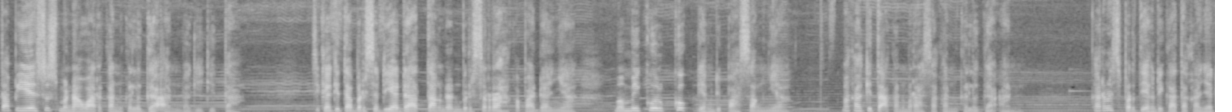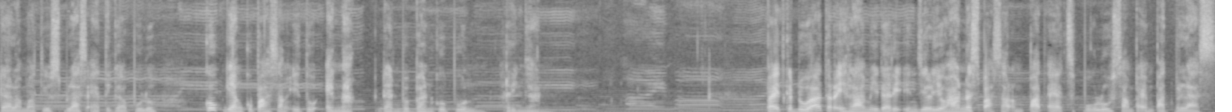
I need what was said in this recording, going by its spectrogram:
Tapi Yesus menawarkan kelegaan bagi kita. Jika kita bersedia datang dan berserah kepadanya, memikul kuk yang dipasangnya, maka kita akan merasakan kelegaan. Karena seperti yang dikatakannya dalam Matius 11 ayat 30, kuk yang kupasang itu enak dan bebanku pun ringan. Bait kedua terilhami dari Injil Yohanes pasal 4 ayat 10 sampai 14,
